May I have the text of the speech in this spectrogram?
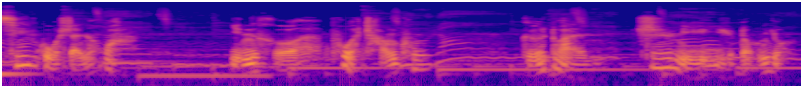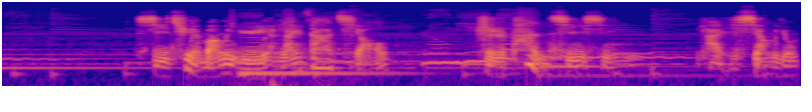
千古神话。银河破长空，隔断织女与龙永。喜鹊忙于来搭桥，只盼七夕来相拥。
